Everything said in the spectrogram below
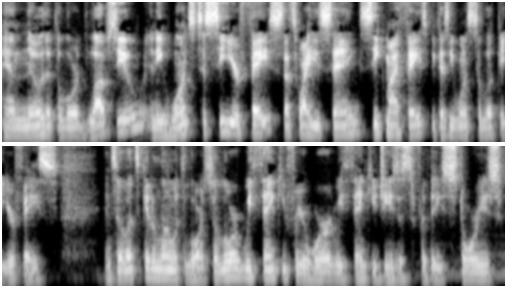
and know that the Lord loves you and He wants to see your face. That's why He's saying, Seek my face, because He wants to look at your face. And so let's get alone with the Lord. So, Lord, we thank you for your word. We thank you, Jesus, for these stories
